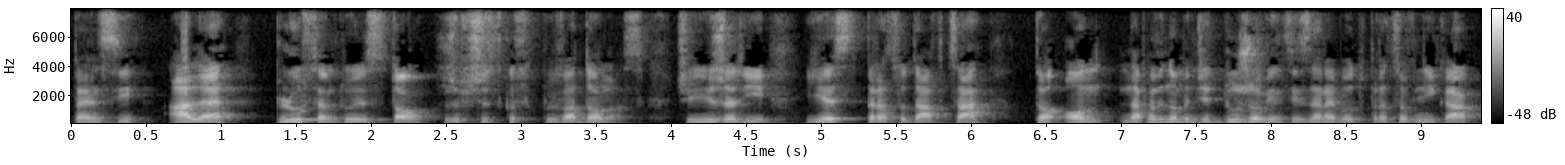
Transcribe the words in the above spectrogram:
pensji, ale plusem tu jest to, że wszystko spływa do nas. Czyli jeżeli jest pracodawca, to on na pewno będzie dużo więcej zarabiał od pracownika,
